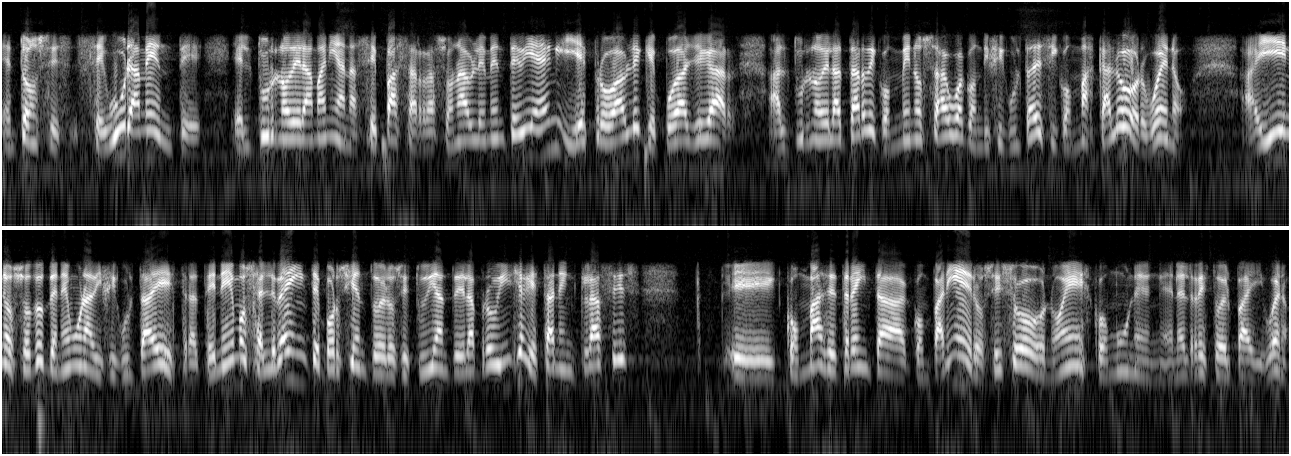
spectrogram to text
Entonces, seguramente el turno de la mañana se pasa razonablemente bien y es probable que pueda llegar al turno de la tarde con menos agua, con dificultades y con más calor. Bueno, ahí nosotros tenemos una dificultad extra. Tenemos el 20% de los estudiantes de la provincia que están en clases eh, con más de 30 compañeros, eso no es común en, en el resto del país. Bueno,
